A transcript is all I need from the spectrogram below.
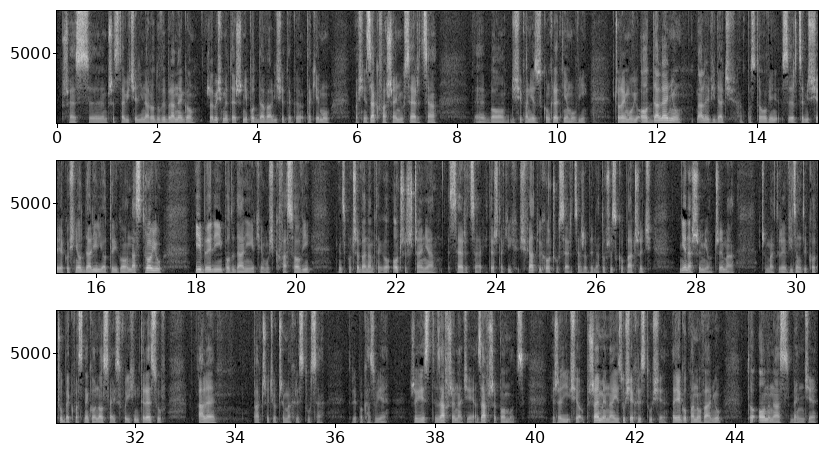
przez y, przedstawicieli narodu wybranego, żebyśmy też nie poddawali się tego, takiemu właśnie zakwaszeniu serca, y, bo dzisiaj Pan Jezus konkretnie mówi, wczoraj mówił o oddaleniu, ale widać apostołowie sercem się jakoś nie oddalili od tego nastroju i byli poddani jakiemuś kwasowi, więc potrzeba nam tego oczyszczenia serca i też takich światłych oczu serca, żeby na to wszystko patrzeć nie naszymi oczyma, oczyma, które widzą tylko czubek własnego nosa i swoich interesów, ale patrzeć oczyma Chrystusa, który pokazuje, że jest zawsze nadzieja, zawsze pomoc. Jeżeli się oprzemy na Jezusie Chrystusie, na Jego panowaniu, to On nas będzie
